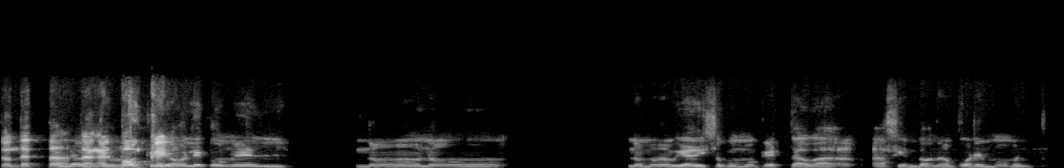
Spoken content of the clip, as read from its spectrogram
¿Dónde está? Está en el bunker. Yo hablé con él. No, no. No me había dicho como que estaba haciendo nada por el momento.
